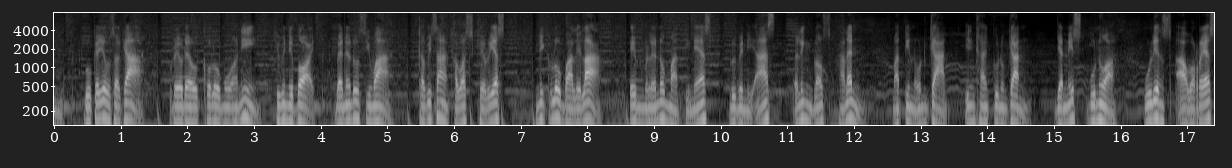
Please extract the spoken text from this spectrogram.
ม บูกายโยซากา เรเดลโคโลมูอานี คิวินเดบอย เบเนโดซิวา คาวิซ่า คาวาสเคเรียส นิโคลบาเลล่า เอมเมเลโนมาติเนสลูเบนิอัส เอลิงบลอสฮาเลน มาตินอนการ์ดอินคากุนกันยานิสบูนัววูเลียนส์อาวาเรส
